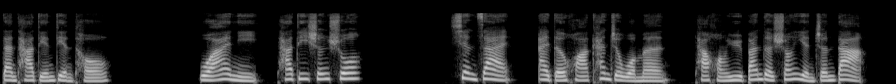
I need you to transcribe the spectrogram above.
但他点点头。我爱你，他低声说。现在，爱德华看着我们，他黄玉般的双眼睁大。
